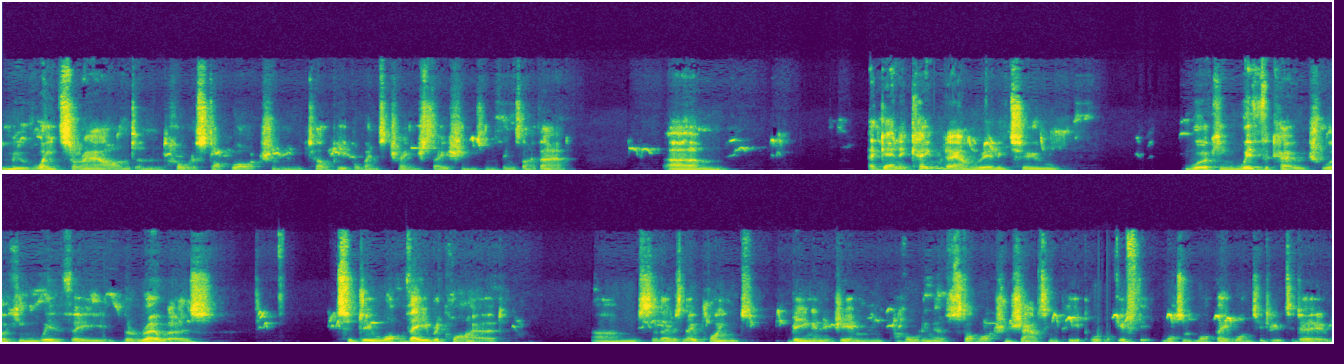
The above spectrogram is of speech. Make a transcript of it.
move weights around and hold a stopwatch and tell people when to change stations and things like that. Um, again, it came down really to working with the coach, working with the, the rowers to do what they required. Um, so there was no point being in a gym, holding a stopwatch and shouting at people if it wasn't what they wanted you to do.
